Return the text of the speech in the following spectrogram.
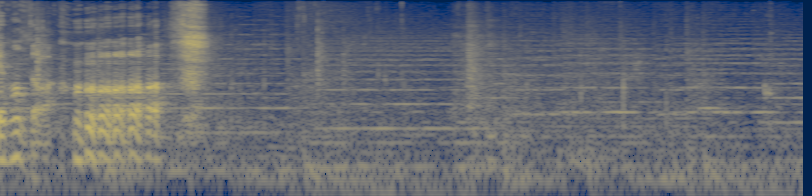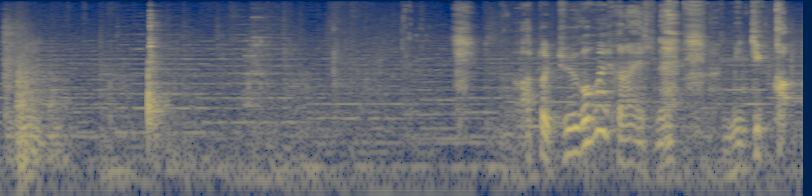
けもんだわ。あと15分しかないですね。短っ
